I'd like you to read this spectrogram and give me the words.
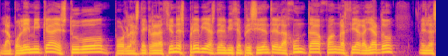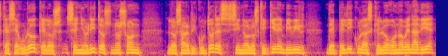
La polémica estuvo por las declaraciones previas del vicepresidente de la Junta, Juan García Gallardo, en las que aseguró que los señoritos no son los agricultores, sino los que quieren vivir de películas que luego no ve nadie,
